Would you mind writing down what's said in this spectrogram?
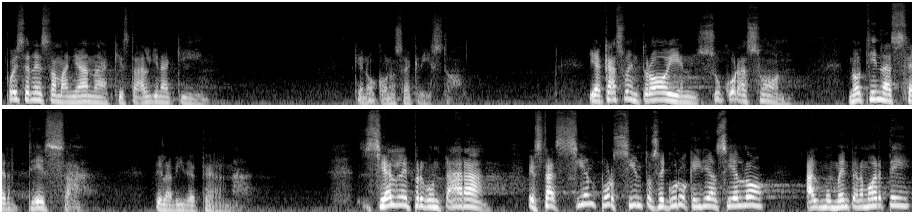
Pues en esta mañana que está alguien aquí que no conoce a Cristo. ¿Y acaso entró y en su corazón no tiene la certeza de la vida eterna? Si alguien le preguntara, ¿está 100% seguro que iría al cielo al momento de la muerte?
